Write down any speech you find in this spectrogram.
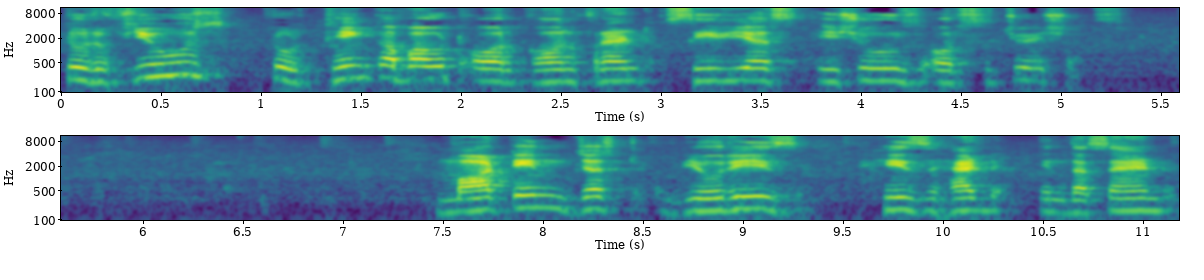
To refuse to think about or confront serious issues or situations. Martin just buries his head in the sand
